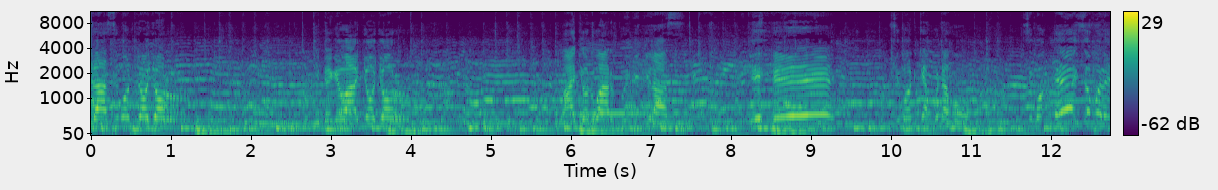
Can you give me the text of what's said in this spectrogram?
village Simon Niodior di waa Niodior waa Jon waar guy gi village éhé Simon kepp na ko Simon éy somole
